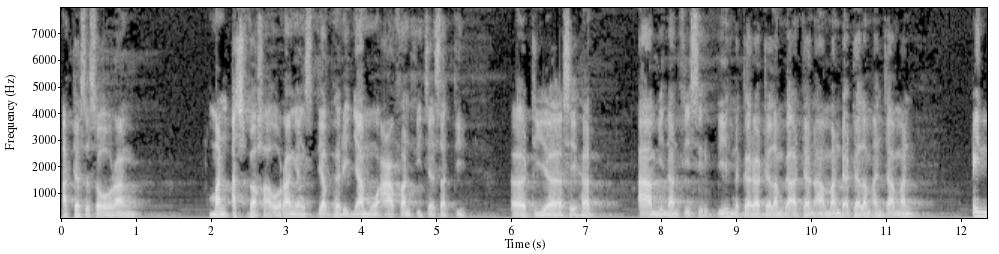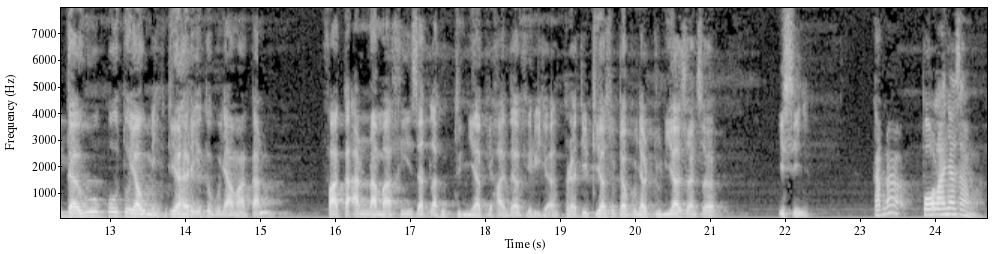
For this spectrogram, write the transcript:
Ada seseorang man asbaha orang yang setiap harinya mu'afan fi jasadi uh, dia sehat aminan fi sirbi negara dalam keadaan aman tidak dalam ancaman indahu kutu yaumi dia hari itu punya makan Fakaan nama khizat lahu dunia bihadafiriha. Berarti dia sudah punya dunia dan isinya. Karena polanya sama.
